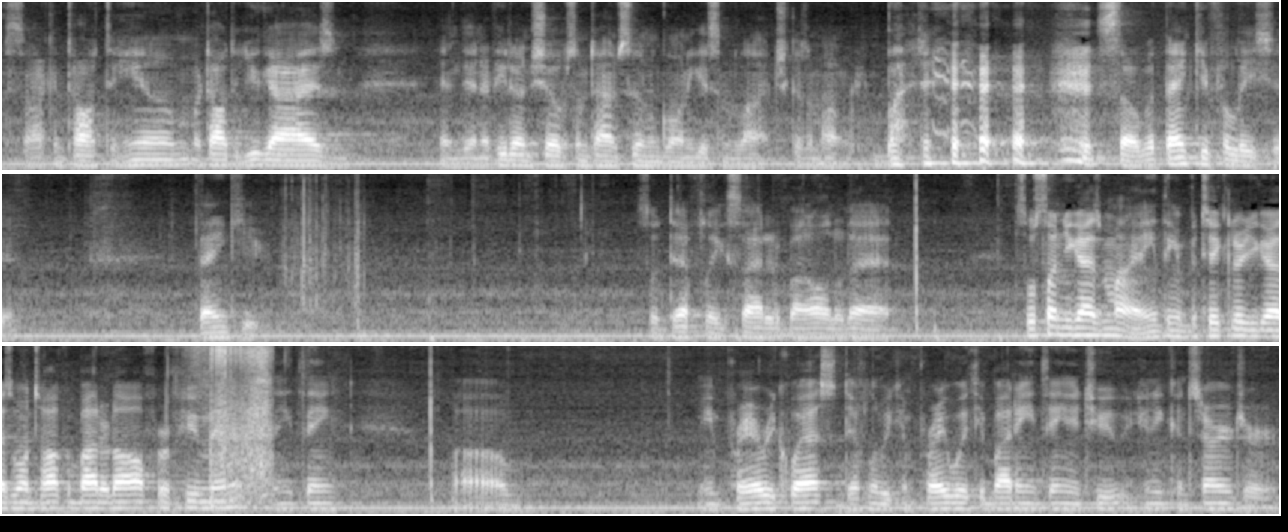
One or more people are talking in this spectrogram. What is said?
so I can talk to him or talk to you guys and and then if he doesn't show up sometime soon, I'm going to get some lunch because I'm hungry. But so, but thank you, Felicia. Thank you. So definitely excited about all of that. So what's on you guys' mind? Anything in particular you guys want to talk about at all for a few minutes? Anything? Uh, any prayer requests? Definitely we can pray with you about anything that you, any concerns or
